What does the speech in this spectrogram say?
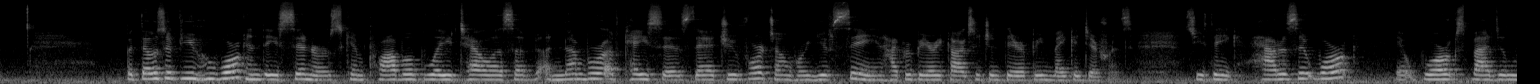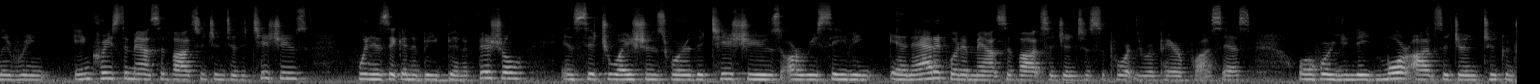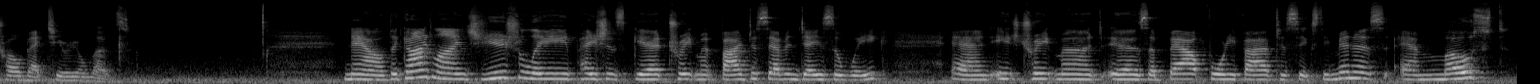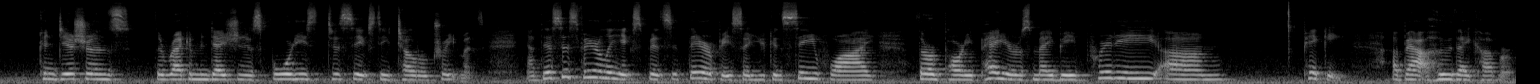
But those of you who work in these centers can probably tell us of a number of cases that you've worked on where you've seen hyperbaric oxygen therapy make a difference. So you think, how does it work? It works by delivering increased amounts of oxygen to the tissues. When is it going to be beneficial? In situations where the tissues are receiving inadequate amounts of oxygen to support the repair process, or where you need more oxygen to control bacterial loads. Now, the guidelines usually patients get treatment five to seven days a week and each treatment is about 45 to 60 minutes and most conditions the recommendation is 40 to 60 total treatments now this is fairly expensive therapy so you can see why third party payers may be pretty um, picky about who they cover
